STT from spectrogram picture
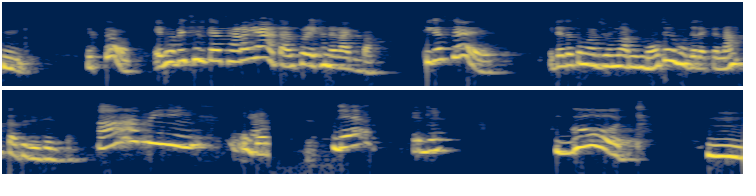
হুম। দেখছ এভাবে ছিলকা ছাড়াইয়া তারপর এখানে রাখবা। ঠিক আছে? এটা তো তোমার জন্য আমি মজার মজার একটা নাস্তা তৈরি করব। আমি। গুড। হুম।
